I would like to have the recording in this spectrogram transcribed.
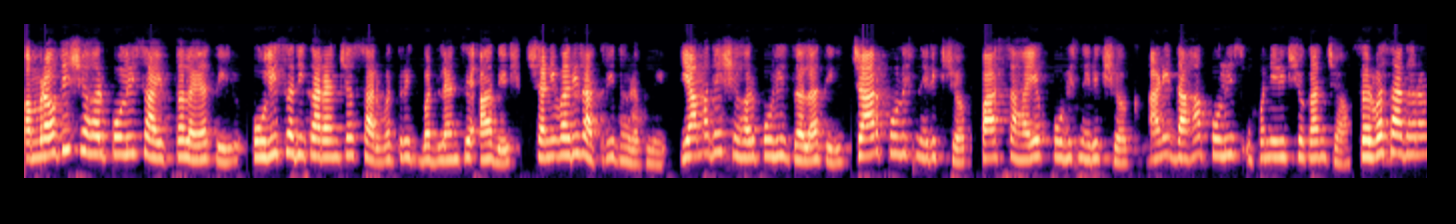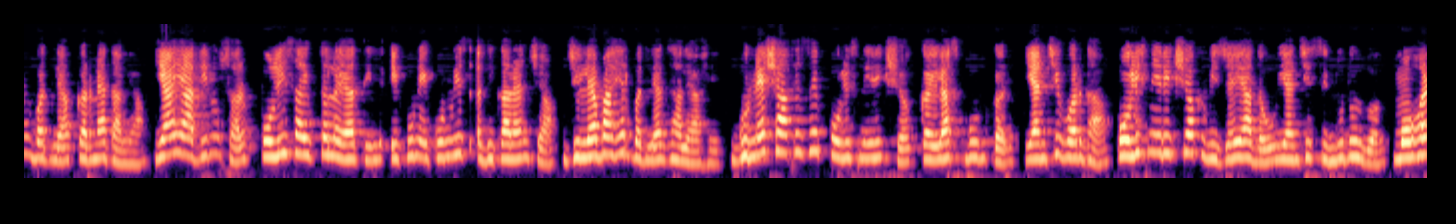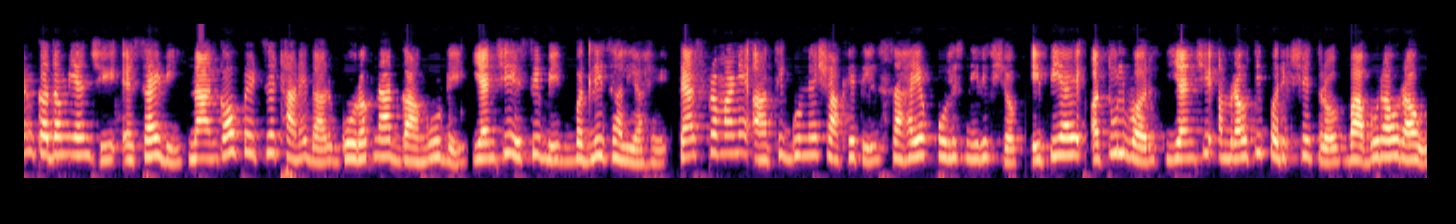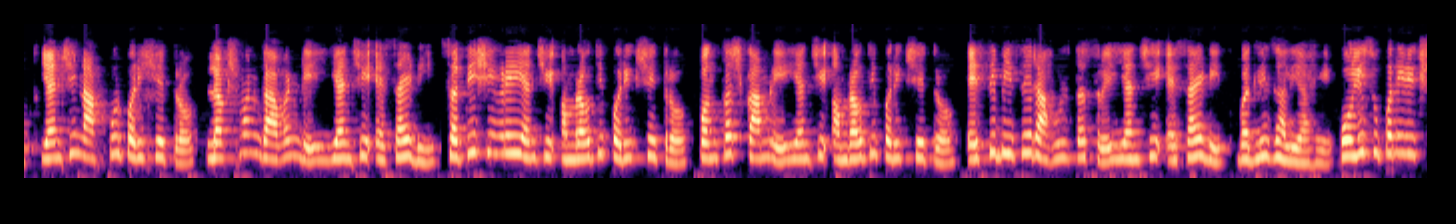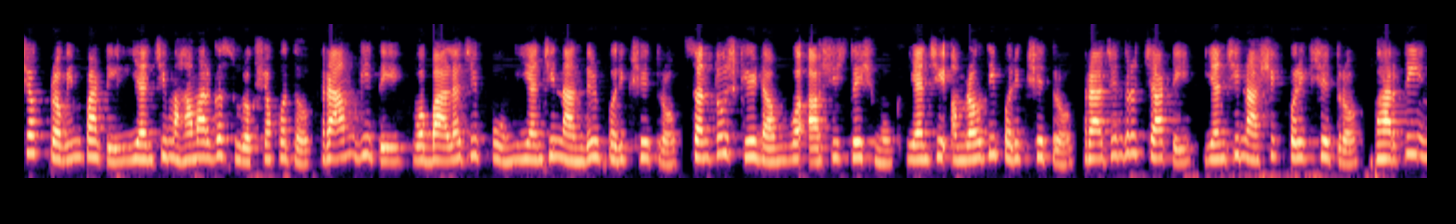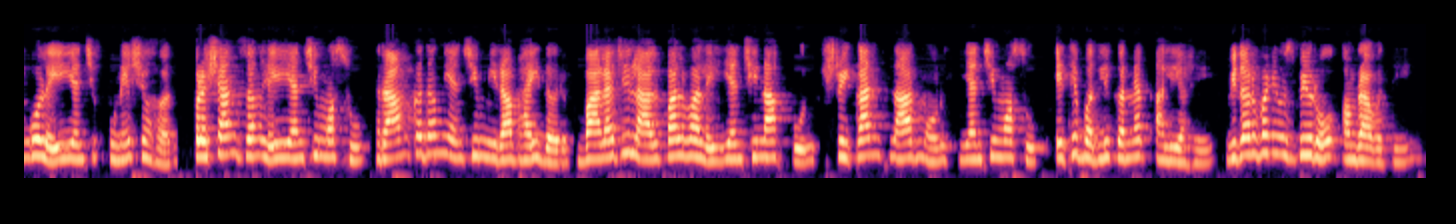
अमरावती शहर police आयुक्तालयातील police अधिकाऱ्यांच्या सार्वत्रिक बदल्यांचे आदेश शनिवारी रात्री धडकले. यामध्ये शहर पोलीस दलातील चार पोलीस निरीक्षक पाच सहाय्यक पोलीस निरीक्षक आणि दहा पोलीस उपनिरीक्षकांच्या सर्वसाधारण बदल्या करण्यात आल्या. या यादीनुसार पोलीस आयुक्तालयातील एकूण एकोणवीस अधिकाऱ्यांच्या जिल्ह्याबाहेर बदल्या झाल्या आहेत. गुन्हे शाखेचे पोलीस निरीक्षक कैलास बुनकर यांची वर्धा पोलीस निरीक्षक विजय यादव यांची सिंधुदुर्ग मोहन कदम यांची एसआयडी नांदगाव पेठचे ठाणेदार गोरखनाथ गांगुर्डे यांची एसीबीत बदली झाली आहे. त्याचप्रमाणे आर्थिक गुन्हे शाखेतील सहाय्यक पोलीस निरीक्षक एपीआय अतुल वर यांची अमरावती परिक्षेत्र बाबूराव राऊत यांची नागपूर परिक्षेत्र लक्ष्मण गावंडे यांची एसआयडी सतीश इंगळे यांची अमरावती परिक्षेत्र पंकज कांबळे यांची अमरावती परिक्षेत्र एसीबीचे राहुल तसरे यांची एसआयडीत बदली झाली आहे. पोलीस उपनिरीक्षक प्रवीण पाटील यांची महामार्ग सुरक्षा पथक राम गीते व बालाजी पुंग यांची नांदेड परिक्षेत्र संतोष गेडाम व आशिष देशमुख यांची अमरावती परिक्षेत्र राजेंद्र चाटे यांची नाशिक परिक्षेत्र भारती इंगोले यांची पुणे शहर प्रशांत जंगले यांची मसू राम कदम यांची मीरा भाईदर बालाजी लालपालवाले यांची नागपूर श्रीकांत नारमोड यांची मसूक येथे बदली करण्यात आली आहे. Vidarbha news bureau Amravati.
